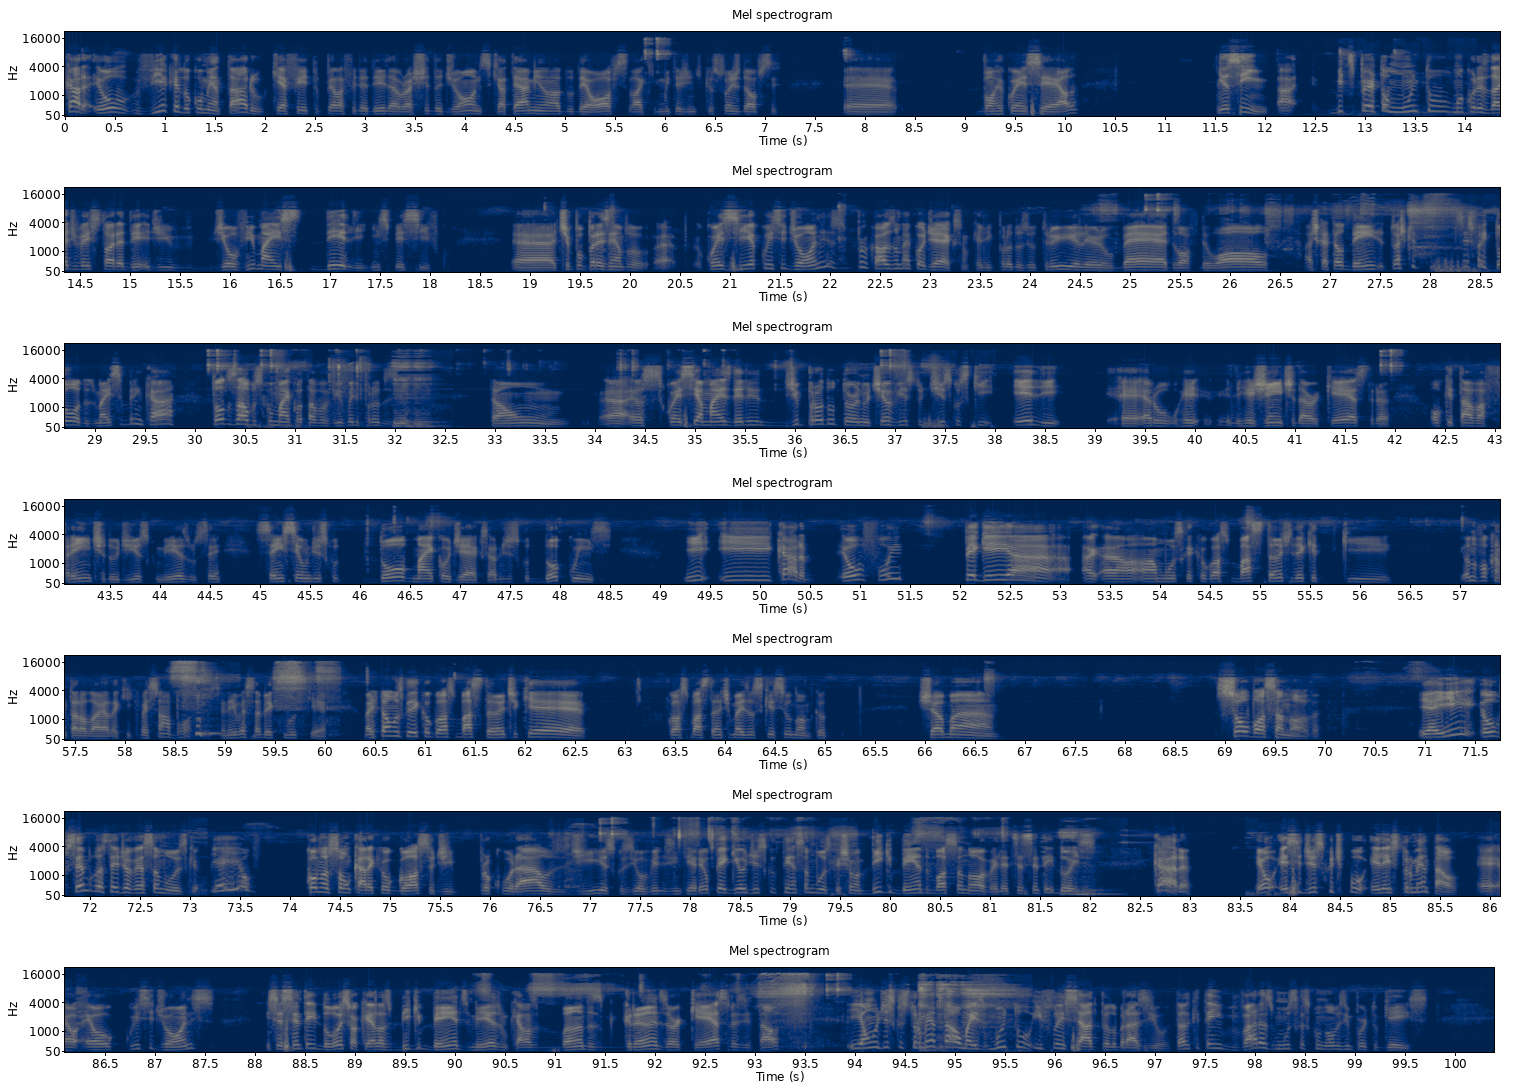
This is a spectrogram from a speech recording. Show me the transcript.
Cara, eu vi aquele documentário que é feito pela filha dele, a Rashida Jones, que até a menina lá do The Office, lá, que muita gente, que os fãs de The Office é, vão reconhecer ela. E assim, a- me despertou muito uma curiosidade de ver a história dele, de, de ouvir mais dele em específico. É, tipo, por exemplo, é, eu conhecia Quincy Jones por causa do Michael Jackson, que ele produziu o Thriller, o Bad, o Off the Wall, acho que até o Danger, acho que não sei se foi todos, mas se brincar, todos os álbuns que o Michael estava vivo ele produziu. Uhum. Então, ah, eu conhecia mais dele de produtor, não tinha visto discos que ele eh, era o re- ele regente da orquestra, ou que estava à frente do disco mesmo, sem, sem ser um disco do Michael Jackson, era um disco do Quincy. E, e, cara, eu fui, peguei a, a, a, a música que eu gosto bastante dele, que, que eu não vou cantarolar ela aqui, que vai ser uma bosta, você nem vai saber que música é. Mas tem uma música dele que eu gosto bastante, que é gosto bastante, mas eu esqueci o nome, que eu chama Sou Bossa Nova. E aí eu sempre gostei de ouvir essa música. E aí eu, como eu sou um cara que eu gosto de procurar os discos e ouvir eles inteiros, eu peguei o disco que tem essa música, chama Big Band Bossa Nova, ele é de 62. Cara, eu, esse disco, tipo, ele é instrumental. É, é- é o Quincy Jones em 62, com aquelas big bands mesmo, aquelas bandas grandes, orquestras e tal. E é um disco instrumental, mas muito influenciado pelo Brasil. Tanto que tem várias músicas com nomes em português.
